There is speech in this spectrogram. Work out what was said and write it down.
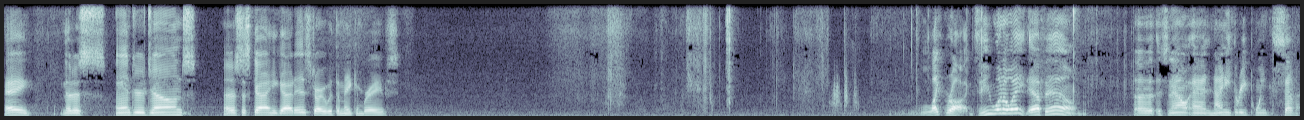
hey notice Andruw Jones? Notice this guy he got his start with the macon braves Light Rock Z108 FM. Uh, it's now at 93.7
